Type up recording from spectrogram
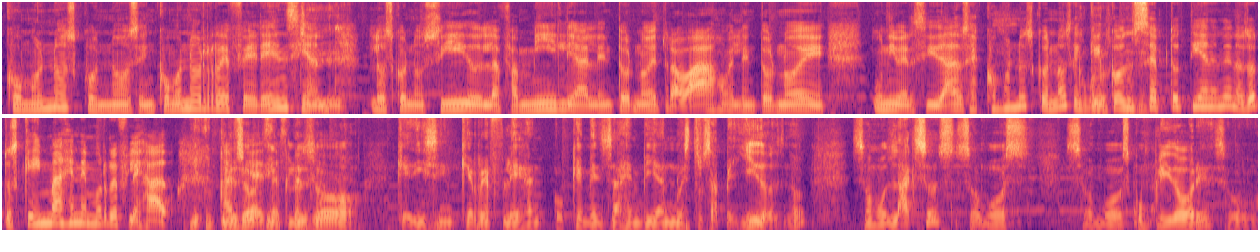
cómo nos conocen, cómo nos referencian los conocidos, la familia, el entorno de trabajo, el entorno de universidad, o sea, cómo nos conocen, qué concepto tienen de nosotros, qué imagen hemos reflejado. Incluso, incluso qué dicen, qué reflejan o qué mensaje envían nuestros apellidos, ¿no? Somos laxos, somos, somos cumplidores o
